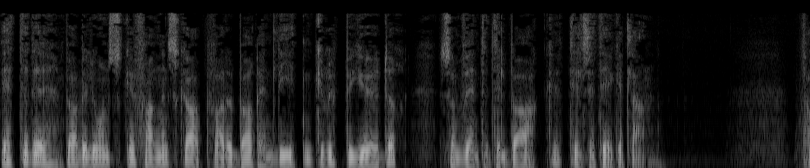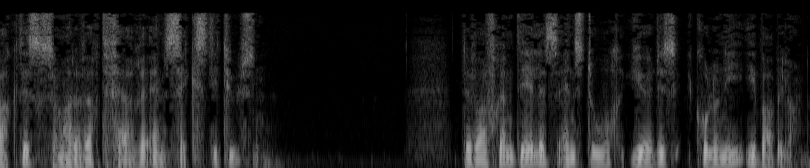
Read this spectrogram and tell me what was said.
Etter det babylonske fangenskap var det bare en liten gruppe jøder som vendte tilbake til sitt eget land. Faktisk som hadde vært færre enn 60 000. Det var fremdeles en stor jødisk koloni i Babylon.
